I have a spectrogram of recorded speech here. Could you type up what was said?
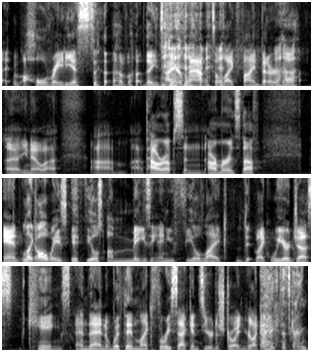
a, a whole radius of uh, the entire map to like find better uh, you know uh, um, uh, power-ups and armor and stuff. And like always it feels amazing and you feel like th- like we are just kings. And then within like three seconds you're destroyed and you're like i hate this game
